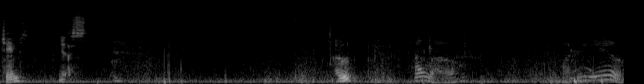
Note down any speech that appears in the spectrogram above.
James. Yes. Oh. Hello. What are you?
